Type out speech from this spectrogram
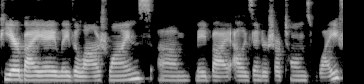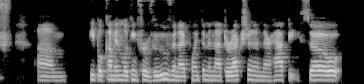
Pierre Baillet Les Villages wines um, made by Alexander Chartogne's wife. Um, people come in looking for Veuve, and I point them in that direction, and they're happy. So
